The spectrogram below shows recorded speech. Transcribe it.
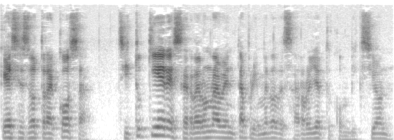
que esa es otra cosa. Si tú quieres cerrar una venta, primero desarrolla tu convicción.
